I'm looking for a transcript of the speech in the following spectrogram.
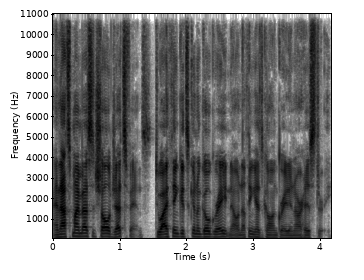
And that's my message to all Jets fans. Do I think it's going to go great? No, nothing has gone great in our history.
